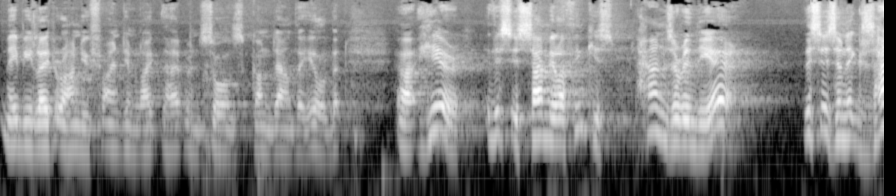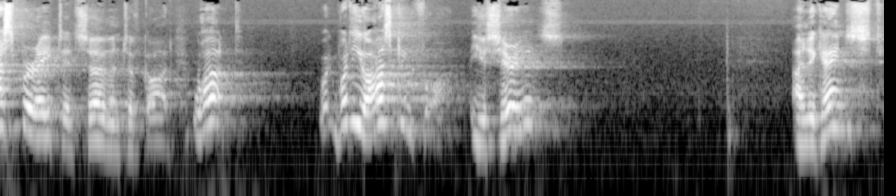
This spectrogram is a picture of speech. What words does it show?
Maybe later on you find him like that when Saul's gone down the hill. But uh, here, this is Samuel. I think his hands are in the air. This is an exasperated servant of God. What? What are you asking for? Are you serious? And against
